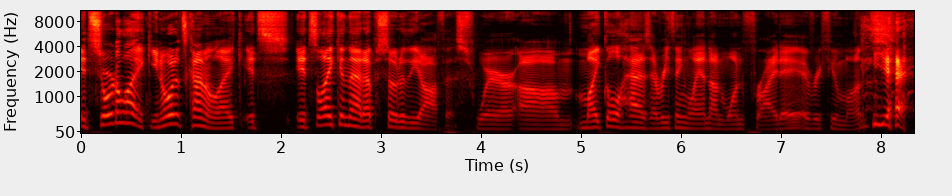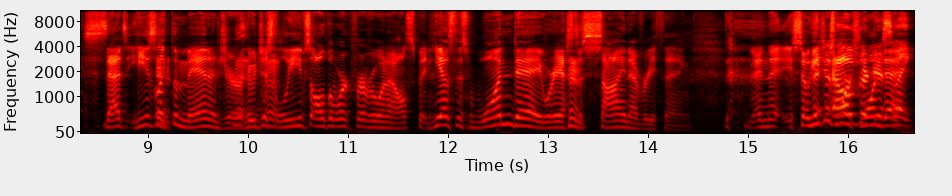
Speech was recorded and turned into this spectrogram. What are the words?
it's sort of like you know what it's kind of like. It's it's like in that episode of The Office where um Michael has everything land on one Friday every few months. Yes. That's he's like the manager who just leaves all the work for everyone else, but he has this one day where he has to sign everything, and the, so he just Elves works one just day. like,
